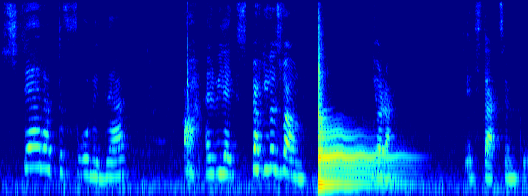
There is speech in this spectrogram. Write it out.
Stare at the phone like that. Ah, and be like spectacles found. You're. It's that simple.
